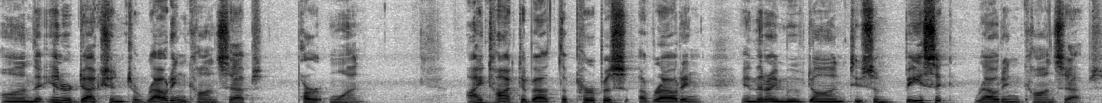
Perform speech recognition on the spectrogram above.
on the Introduction to Routing Concepts, Part 1. I talked about the purpose of routing, and then I moved on to some basic routing concepts.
